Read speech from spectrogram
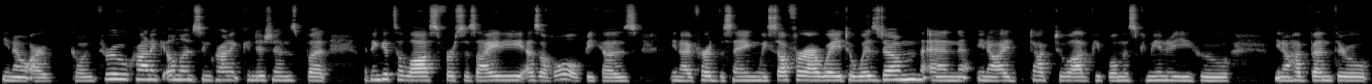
you know are going through chronic illness and chronic conditions, but I think it's a loss for society as a whole because, you know, I've heard the saying, we suffer our way to wisdom. And, you know, I talk to a lot of people in this community who, you know, have been through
